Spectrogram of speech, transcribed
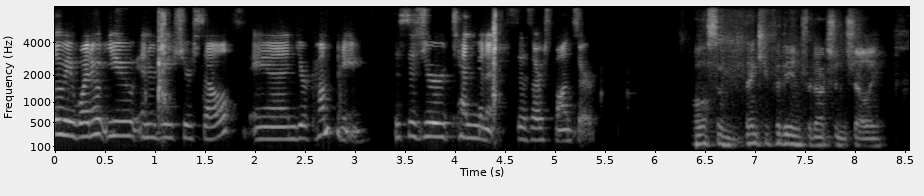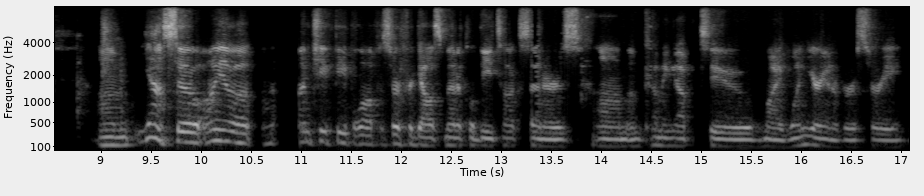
Louie, why don't you introduce yourself and your company? This is your 10 minutes as our sponsor. Awesome. Thank you for the introduction, Shelly. Um, yeah, so I, uh, I'm Chief People Officer for Gallus Medical Detox Centers. Um, I'm coming up to my one year anniversary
